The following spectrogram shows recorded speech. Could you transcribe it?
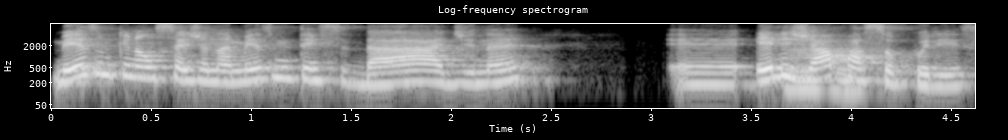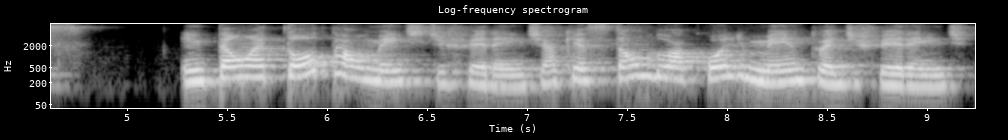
mesmo que não seja na mesma intensidade, né? É, ele uhum. já passou por isso. Então é totalmente diferente. A questão do acolhimento é diferente.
